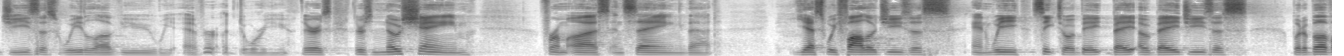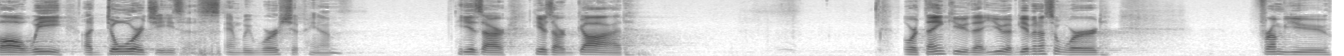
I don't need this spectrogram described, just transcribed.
Jesus, we love you, we ever adore you. There is, there's no shame from us in saying that, yes, we follow Jesus and we seek to obey, obey, obey Jesus, but above all, we adore Jesus and we worship him. He is our, he is our God. Lord, thank you that you have given us a word from you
